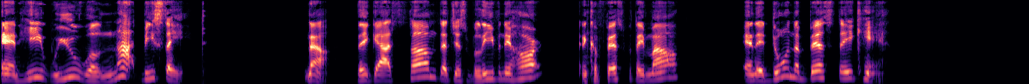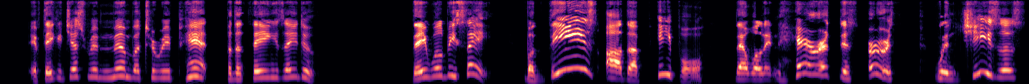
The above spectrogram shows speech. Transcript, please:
And he you will not be saved. Now, they got some that just believe in their heart and confess with their mouth, and they're doing the best they can. If they could just remember to repent for the things they do, they will be saved. But these are the people that will inherit this earth when Jesus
